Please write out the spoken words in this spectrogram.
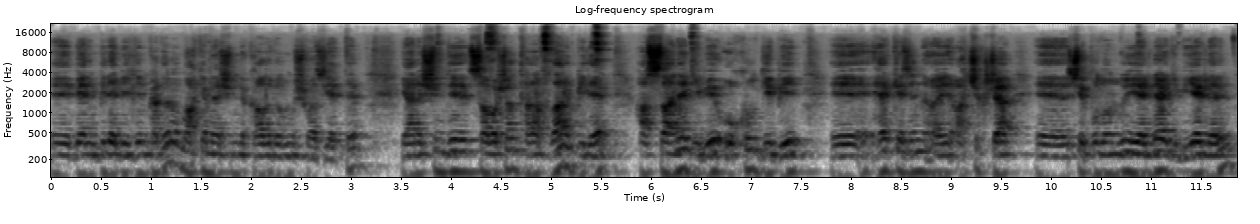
E, benim bilebildiğim kadarıyla mahkemeler şimdi kaldırılmış vaziyette. Yani şimdi savaşan taraflar bile hastane gibi, okul gibi, e, herkesin açıkça şey bulunduğu yerler gibi yerlerin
